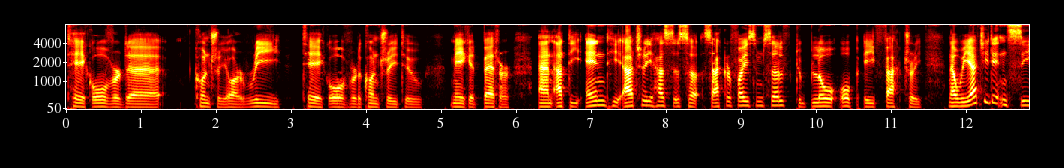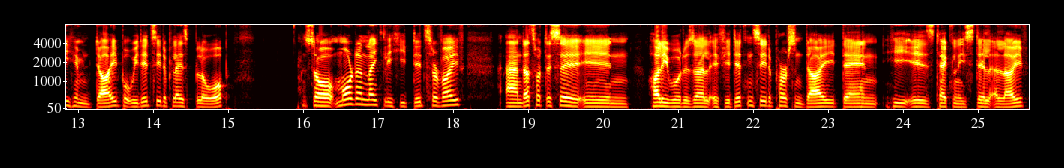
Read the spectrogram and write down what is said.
take over the country or re take over the country to make it better. And at the end, he actually has to sa sacrifice himself to blow up a factory. Now, we actually didn't see him die, but we did see the place blow up. So, more than likely, he did survive. And that's what they say in Hollywood as well. If you didn't see the person die, then he is technically still alive.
